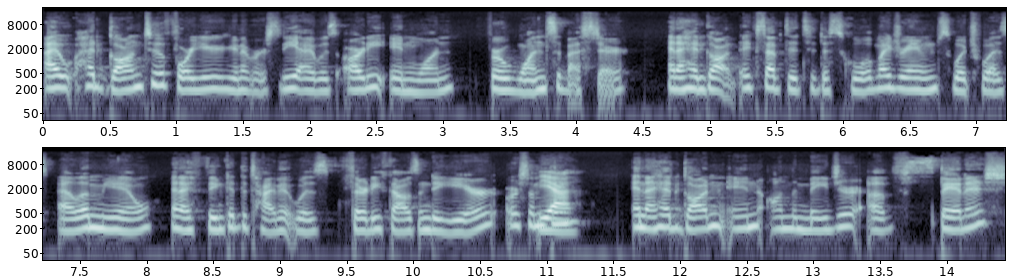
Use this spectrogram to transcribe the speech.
I had gone to a four year university. I was already in one for one semester. And I had gotten accepted to the school of my dreams, which was LMU. And I think at the time it was 30000 a year or something Yeah. and I had gotten in on the major of Spanish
